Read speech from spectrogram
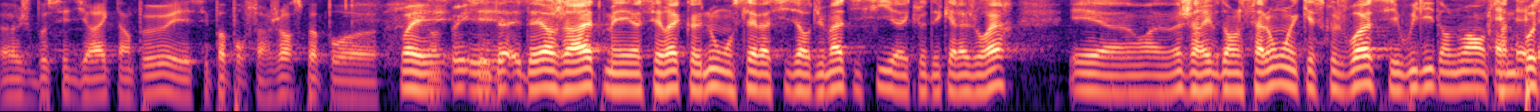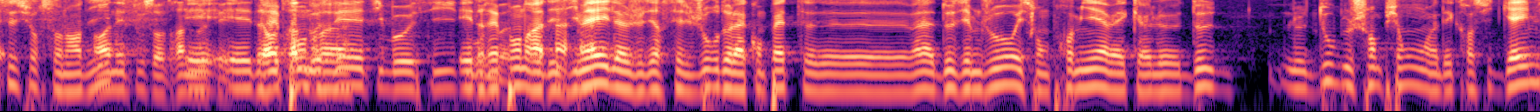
je bossais direct un peu et c'est pas pour faire genre, c'est pas pour. Ouais, d'ailleurs j'arrête, mais c'est vrai que nous on se lève à 6h du mat ici avec le décalage horaire. Et euh, moi, j'arrive dans le salon et qu'est-ce que je vois? C'est Willy dans le noir en train de bosser sur son ordi on est tous en train de Et- bosser. et de T'es en train de répondre, bosser, Thibaut aussi. et de répondre bosse. à des emails. Je veux dire, c'est le jour de la compète, euh, voilà, deuxième jour. Ils sont premiers avec euh, le, deux- le double champion euh, des CrossFit Games.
